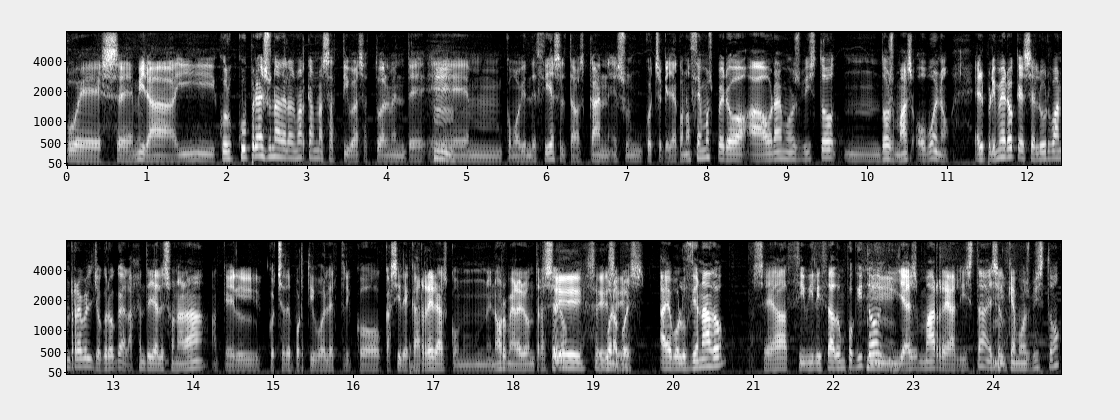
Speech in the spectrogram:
Pues eh, mira, y Cupra es una de las marcas más activas actualmente. Hmm. Eh, como bien decías, el Tabascan es un coche que ya conocemos, pero ahora hemos visto mm, dos más. O bueno, el primero, que es el Urban Rebel, yo creo que a la gente ya le sonará aquel coche deportivo eléctrico casi de carreras con un enorme alerón trasero. Sí, sí, bueno, sí. pues ha evolucionado, se ha civilizado un poquito Hmm. y ya es más realista. Es el Hmm. que hemos visto,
